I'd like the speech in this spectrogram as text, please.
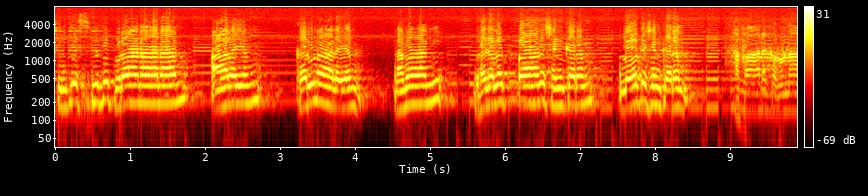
శృతిస్మృతి పురాణానాం ఆలయం కరుణాలయం నమామి భగవత్పాద శంకరం లోకశంకరం அபார கருணா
